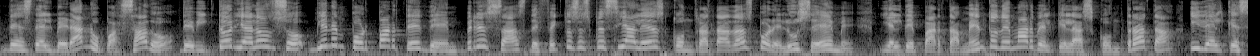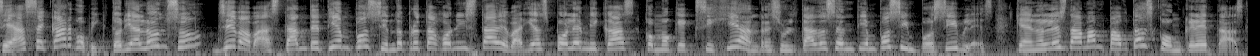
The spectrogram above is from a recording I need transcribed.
desde el verano pasado de Victoria Alonso vienen por parte de empresas de efectos especiales contratadas por el Y el departamento de Marvel que las contrata y del que se hace cargo Victoria Alonso lleva bastante tiempo siendo protagonista de varias polémicas como que exigían resultados en tiempos imposibles, que no les daban pautas concretas,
